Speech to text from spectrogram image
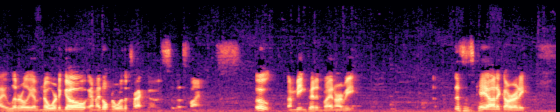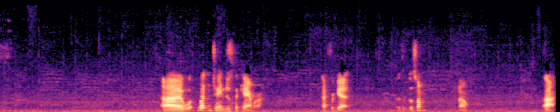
I literally have nowhere to go, and I don't know where the track goes, so that's fine. Oh, I'm being pitted by an RV. This is chaotic already. Uh, what button changes the camera? I forget. Is it this one? No. Ah.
